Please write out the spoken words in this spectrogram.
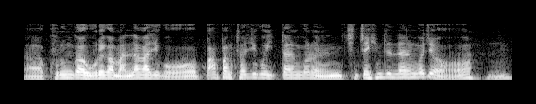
어, 구름과 우레가 만나가지고 빵빵 터지고 있다는 거는 진짜 힘든다는 거죠. 음.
